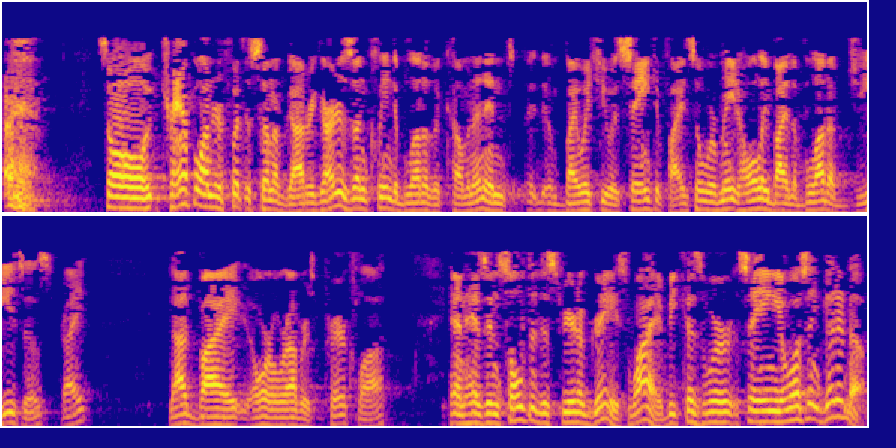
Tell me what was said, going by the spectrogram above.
so, trample underfoot the Son of God, regard as unclean the blood of the covenant, and uh, by which he was sanctified. So we're made holy by the blood of Jesus, right? Not by Oral Roberts' prayer cloth. And has insulted the Spirit of grace. Why? Because we're saying it wasn't good enough.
